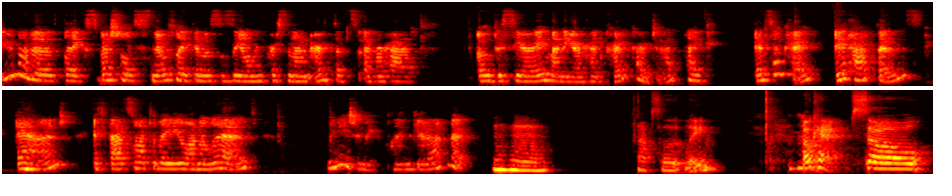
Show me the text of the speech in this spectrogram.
you're not a like special snowflake and this is the only person on earth that's ever had owed the CRA money or had credit card debt. Like it's okay. It happens. And if that's not the way you want to live, we need to make a plan to get out of it. Mm-hmm. Absolutely. Mhm. Okay, so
